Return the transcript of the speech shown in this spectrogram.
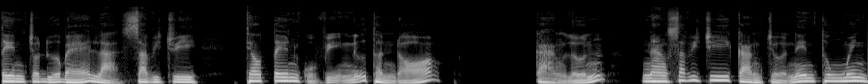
tên cho đứa bé là Savitri theo tên của vị nữ thần đó. Càng lớn, nàng Savitri càng trở nên thông minh,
